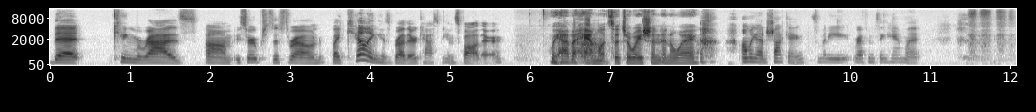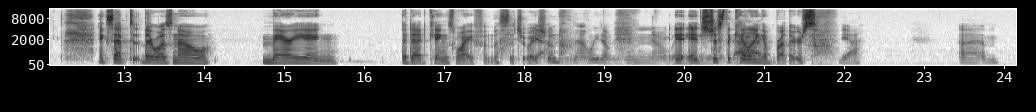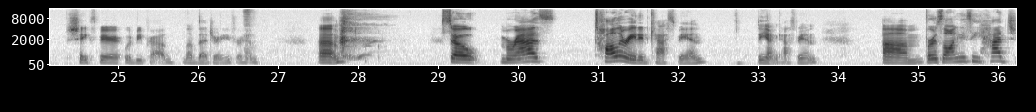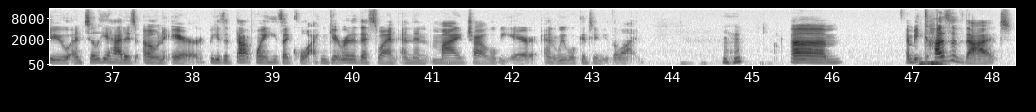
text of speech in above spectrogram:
that King Miraz um, usurped the throne by killing his brother, Caspian's father. We have a Hamlet um, situation in a way. oh my god, shocking. Somebody referencing Hamlet. Except there was no marrying the dead king's wife in this situation. Yeah, no, we don't know. It, it's just the that. killing of brothers. Yeah. Um, Shakespeare would be proud. Love that journey for him. Um, So Miraz tolerated Caspian, the young Caspian, um, for as long as he had to until he had his own heir. Because at that point, he's like, cool, I can get rid of this one, and then my child will be heir, and we will continue the line. Mm-hmm. Um, and because of that,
